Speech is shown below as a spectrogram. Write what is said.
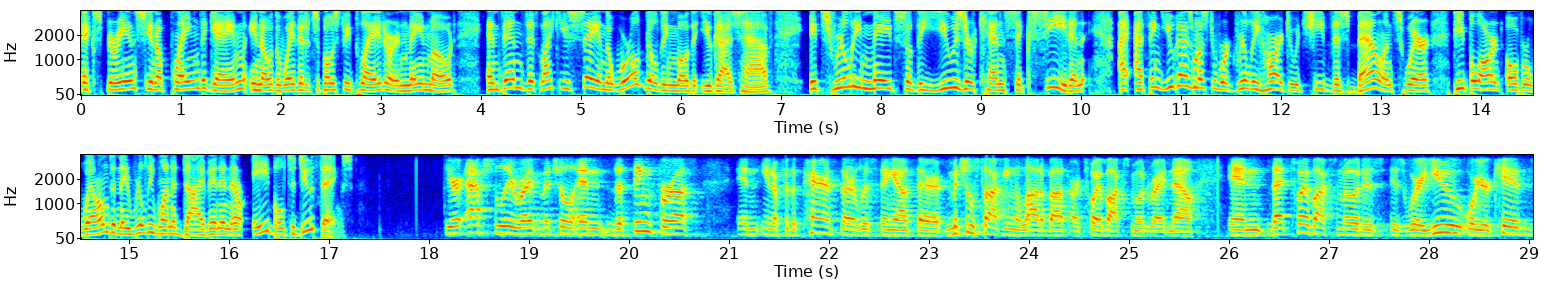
experience, you know, playing the game, you know, the way that it's supposed to be played or in main mode, and then that, like you say, in the world building mode that you guys have, it's really made so the user can succeed. And I, I think you guys must have worked really hard to achieve this balance where people aren't overwhelmed and they really want to dive in and are able to do things. You're absolutely right, Mitchell. And the thing for us, and you know, for the parents that are listening out there, Mitchell's talking a lot about our toy box mode right now. And that toy box mode is, is where you or your kids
